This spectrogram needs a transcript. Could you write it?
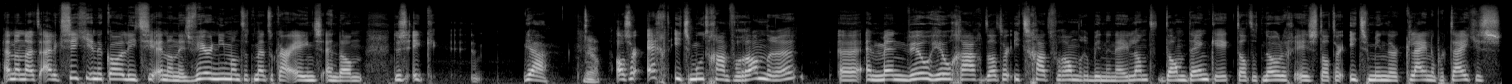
En dan uiteindelijk zit je in de coalitie en dan is weer niemand het met elkaar eens. En dan, dus ik, ja, Ja. als er echt iets moet gaan veranderen. Eh, en men wil heel graag dat er iets gaat veranderen binnen Nederland. Dan denk ik dat het nodig is dat er iets minder kleine partijtjes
